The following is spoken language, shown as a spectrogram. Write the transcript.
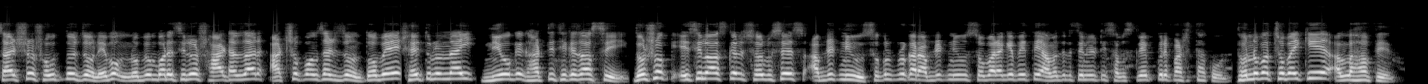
চারশো সত্তর জন এবং নভেম্বরে ছিল ষাট হাজার আটশো পঞ্চাশ জন। তবে সেই তুলনায় নিয়োগে ঘাটতি থেকে যাচ্ছে। দর্শক, এই ছিল আজকের সর্বশেষ আপডেট নিউজ সকল প্রকার আপডেট নিউজ সবার আগে পেতে আমাদের চ্যানেলটি সাবস্ক্রাইব করে পাশে থাকুন। ধন্যবাদ সবাইকে। আল্লাহ হাফিজ।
